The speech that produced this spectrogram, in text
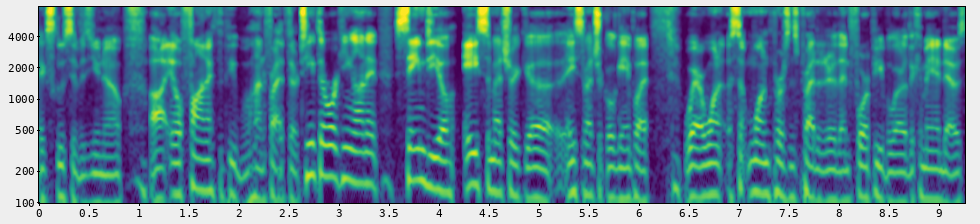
exclusive, as you know. Uh, IllFonic, the people behind Friday the 13th, are working on it. Same deal. Asymmetric, uh, asymmetrical gameplay where one some, one person's Predator, then four people are the Commandos.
